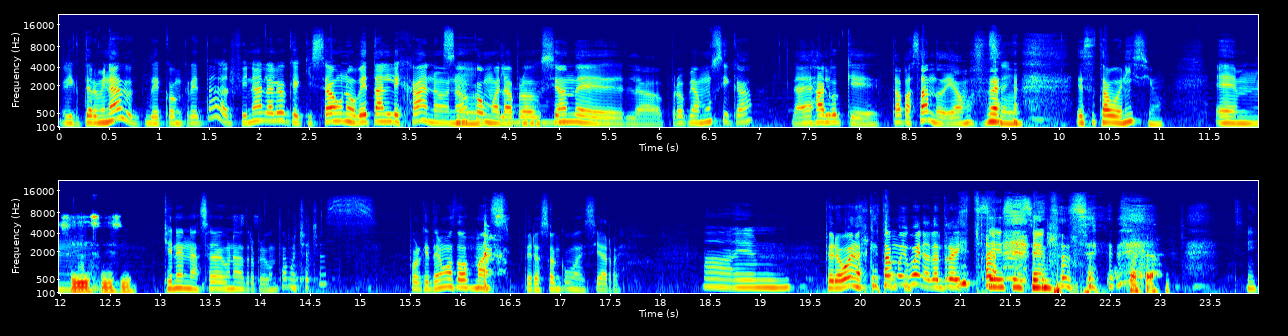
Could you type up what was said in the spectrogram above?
Y terminar de concretar al final algo que quizá uno ve tan lejano, ¿no? Sí. Como la producción de la propia música. Es algo que está pasando, digamos. Sí. Eso está buenísimo. Em, Sí, sí, sí. ¿Quieren hacer alguna otra pregunta, muchachas? Porque tenemos dos más, pero son como de cierre. Ah, em, Pero bueno, es que está muy buena la entrevista. Sí, sí, sí. Entonces, sí.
